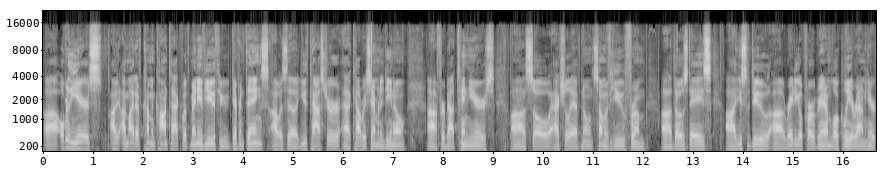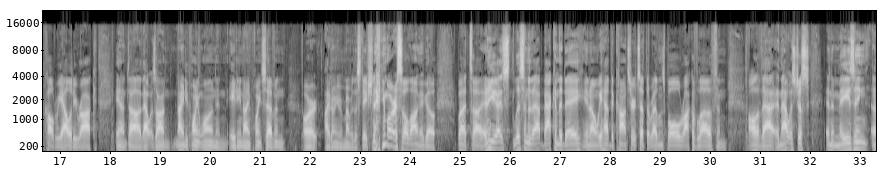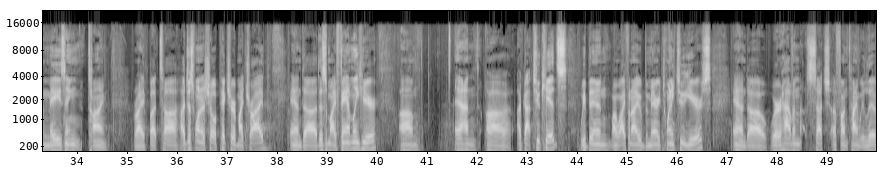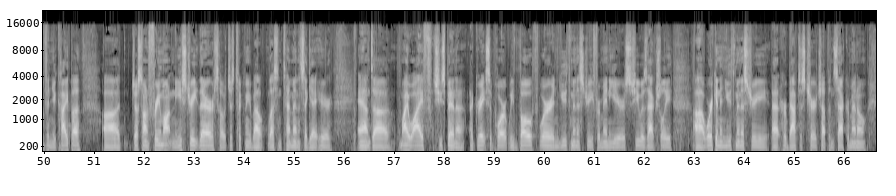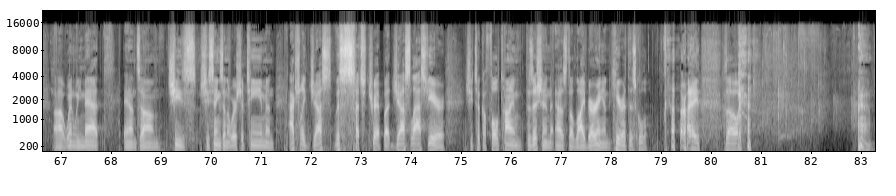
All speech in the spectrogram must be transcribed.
Uh, over the years, I, I, might have come in contact with many of you through different things. I was a youth pastor at Calvary San Bernardino uh, for about 10 years. Uh, so actually, I've known some of you from uh, those days. Uh, I used to do a radio program locally around here called Reality Rock, and uh, that was on 90.1 and 89.7, or I don't even remember the station anymore, so long ago. But uh, any of you guys listen to that back in the day? You know, we had the concerts at the Redlands Bowl, Rock of Love, and all of that. And that was just an amazing, amazing time, right? But uh, I just wanted to show a picture of my tribe. And uh, this is my family here. Um, and uh, I've got two kids. We've been, my wife and I have been married 22 years. And uh, we're having such a fun time. We live in Yucaipa uh, just on Fremont and East Street there. So it just took me about less than 10 minutes to get here. And uh, my wife, she's been a, a, great support. We both were in youth ministry for many years. She was actually uh, working in youth ministry at her Baptist church up in Sacramento uh, when we met. And um, she's, she sings in the worship team. And actually, just, this is such a trip, but just last year, she took a full time position as the librarian here at this school. right? So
